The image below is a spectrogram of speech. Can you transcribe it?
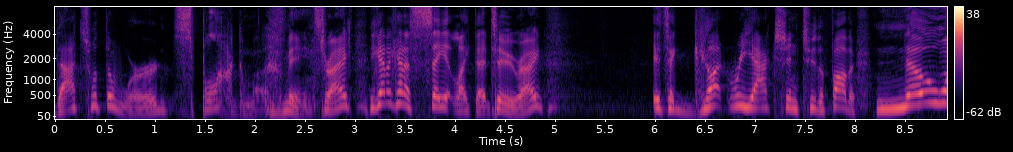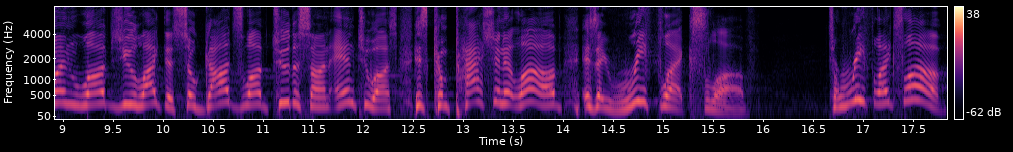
That's what the word splagma means, right? You got to kind of say it like that too, right? It's a gut reaction to the Father. No one loves you like this. So, God's love to the Son and to us, his compassionate love, is a reflex love. It's a reflex love.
